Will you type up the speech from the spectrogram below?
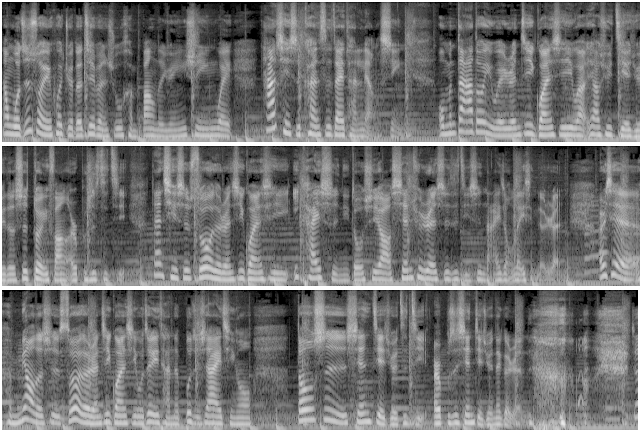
那我之所以会觉得这本书很棒的原因，是因为它其实看似在谈两性。我们大家都以为人际关系要要去解决的是对方，而不是自己。但其实所有的人际关系一开始，你都需要先去认识自己是哪一种类型的人。而且很妙的是，所有的人际关系，我这里谈的不只是爱情哦，都是先解决自己，而不是先解决那个人。就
